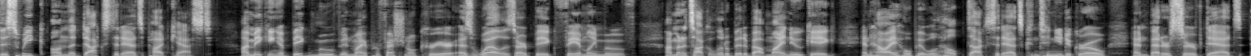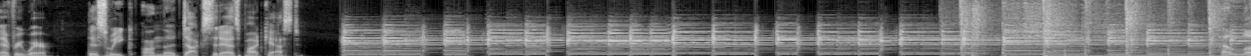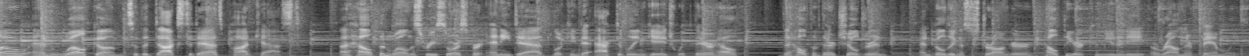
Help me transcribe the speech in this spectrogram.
This week on the Docs to Dads podcast, I'm making a big move in my professional career as well as our big family move. I'm going to talk a little bit about my new gig and how I hope it will help Docs to Dads continue to grow and better serve dads everywhere. This week on the Docs to Dads podcast. Hello and welcome to the Docs to Dads podcast a health and wellness resource for any dad looking to actively engage with their health, the health of their children, and building a stronger, healthier community around their family.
